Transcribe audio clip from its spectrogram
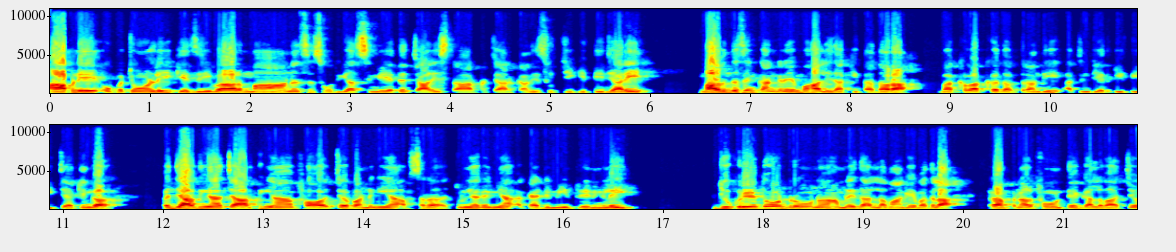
ਆਪ ਨੇ ਉਪਚੋਣ ਲਈ ਕੇਜਰੀਵਾਲ, ਮਾਨ, ਸਸੋਦੀਆ ਸਮੇਤ 40 ਸਟਾਰ ਪ੍ਰਚਾਰਕਾਂ ਦੀ ਸੂਚੀ ਕੀਤੀ ਜਾਰੀ। ਮਾਲਵਿੰਦਰ ਸਿੰਘ ਕੰਗ ਨੇ ਮੋਹਾਲੀ ਦਾ ਕੀਤਾ ਦੌਰਾ। ਵੱਖ-ਵੱਖ ਦਫ਼ਤਰਾਂ ਦੀ ਅਚਨਚੇਤ ਕੀਤੀ ਚੈਕਿੰਗ। ਪੰਜਾਬ ਦੀਆਂ ਚਾਰਤੀਆਂ ਫੌਜ 'ਚ ਬਣਨਗੀਆਂ ਅਫਸਰ, ਚੁਣੀਆਂ ਗਈਆਂ ਅਕੈਡਮੀ ਟ੍ਰੇਨਿੰਗ ਲਈ। ਯੂਕਰੇਨ ਤੋਂ ਡਰੋਨ ਹਮਲੇ ਦਾ ਲਵਾਂਗੇ ਬਦਲਾ। ਟਰੰਪ ਨਾਲ ਫੋਨ ਤੇ ਗੱਲਬਾਤ 'ਚ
